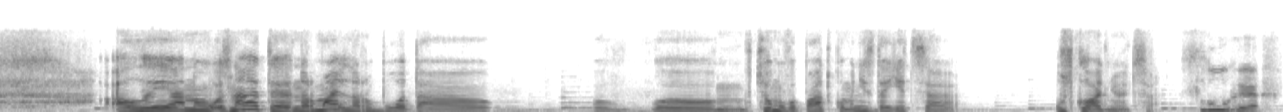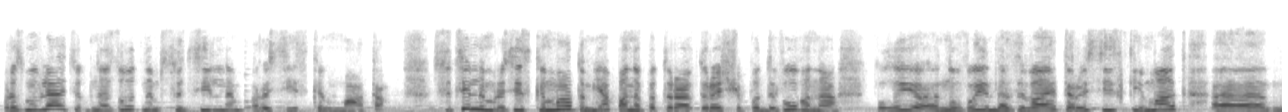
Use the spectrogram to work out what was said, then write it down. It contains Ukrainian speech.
Але ну знаєте, нормальна робота в, в цьому випадку, мені здається, ускладнюється. слуги розмовляють одне з одним суцільним російським матом. Суцільним російським матом я пане Петраєв, до речі, подивована, коли е, ну ви називаєте російський мат. Е-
